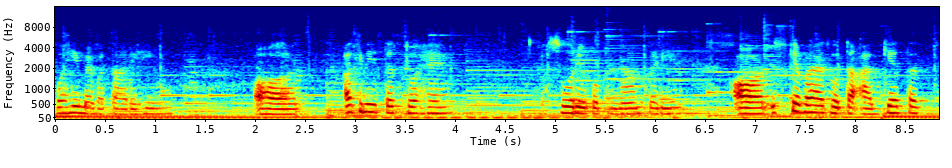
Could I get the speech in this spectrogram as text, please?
वही मैं बता रही हूँ। और अग्नि तत्व है, सूर्य को प्रणाम करिए। और इसके बाद होता आज्ञा तत्व।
